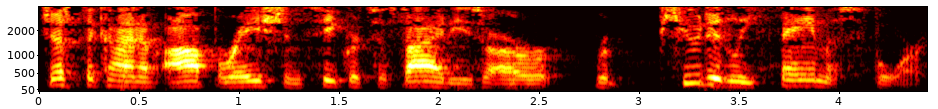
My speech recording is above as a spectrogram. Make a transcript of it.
just the kind of operation secret societies are reputedly famous for.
